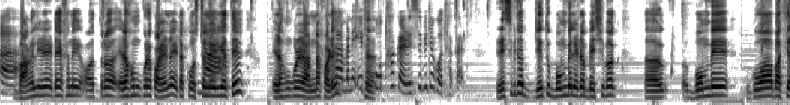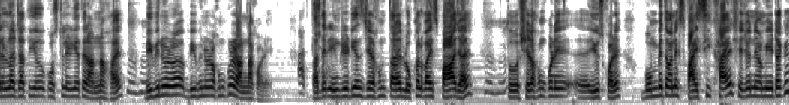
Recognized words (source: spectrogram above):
হ্যাঁ। বাঙালিরা এটা এখানে অতটা এরকম করে করে না এটা কোস্টাল এরিয়াতে এরকম করে রান্না করে হ্যাঁ মানে এটা হ্যাঁ। কোথাকার? রেসিপিটা কোথাকার? রেসিপিটা যেহেতু বোম্বে এটা বেশিরভাগ বোম্বে গোয়া বা কেরালা জাতীয় কোস্টাল এরিয়াতে রান্না হয়। বিভিন্ন বিভিন্ন রকম করে রান্না করে। আচ্ছা, তাদের ইনগ্রেডিয়েন্টস যেরকম তাদের লোকাল ওয়াইজ পাওয়া যায় তো সেরকম করে ইউজ করে। বোম্বেতে অনেক স্পাইসি খায় সেজন্য আমি এটাকে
